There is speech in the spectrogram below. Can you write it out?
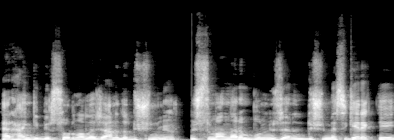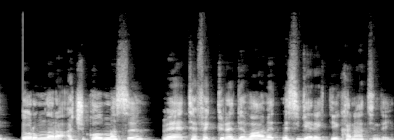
herhangi bir sorun olacağını da düşünmüyorum. Müslümanların bunun üzerine düşünmesi gerektiği, yorumlara açık olması ve tefekküre devam etmesi gerektiği kanaatindeyim.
